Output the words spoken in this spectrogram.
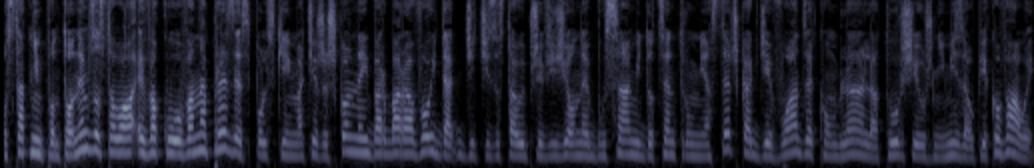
Ostatnim pontonem została ewakuowana prezes polskiej macierzy szkolnej Barbara Wojda. Dzieci zostały przewiezione busami do centrum miasteczka, gdzie władze Comblain-la-Tour się już nimi zaopiekowały.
